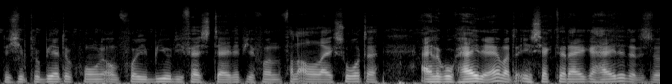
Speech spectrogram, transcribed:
dus je probeert ook gewoon om- voor je biodiversiteit heb je van, van allerlei soorten. Eigenlijk ook heide, hè? wat insectenrijke heide. Dat is eh,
